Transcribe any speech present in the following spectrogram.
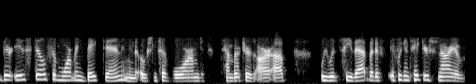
There is still some warming baked in. I mean, the oceans have warmed, temperatures are up. We would see that. But if, if we can take your scenario of,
